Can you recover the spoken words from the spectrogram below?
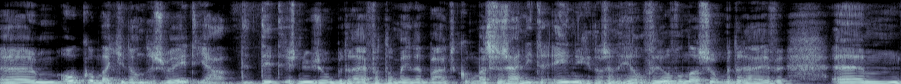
Um, ook omdat je dan dus weet, ja, dit, dit is nu zo'n bedrijf wat daarmee naar buiten komt. Maar ze zijn niet de enige, er zijn heel veel van dat soort bedrijven. Um,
